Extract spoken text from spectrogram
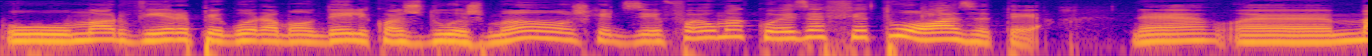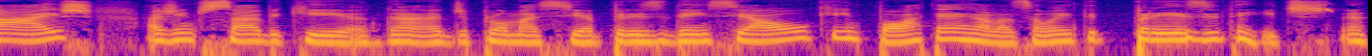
o Mauro Vieira pegou na mão dele com as duas mãos, quer dizer, foi uma coisa afetuosa até né? É, mas a gente sabe que na diplomacia presidencial o que importa é a relação entre presidentes. Né?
